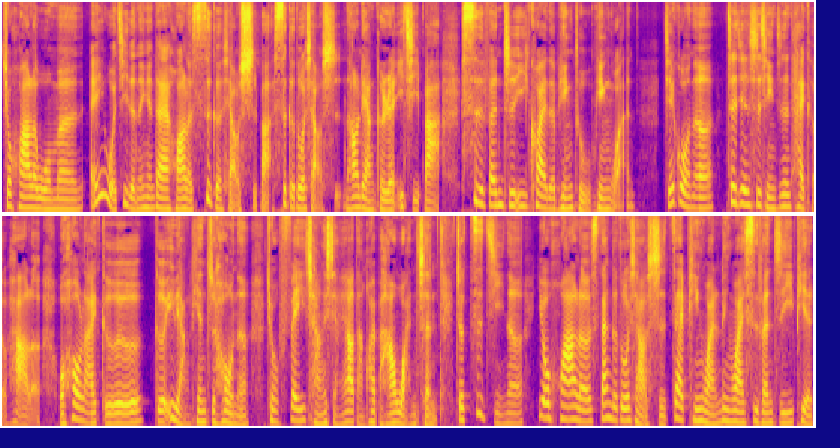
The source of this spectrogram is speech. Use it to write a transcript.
就花了我们，诶，我记得那天大概花了四个小时吧，四个多小时，然后两个人一起把四分之一块的拼图拼完。结果呢，这件事情真的太可怕了。我后来隔隔一两天之后呢，就非常想要赶快把它完成，就自己呢又花了三个多小时再拼完另外四分之一片，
